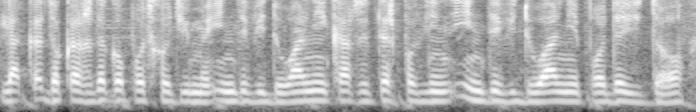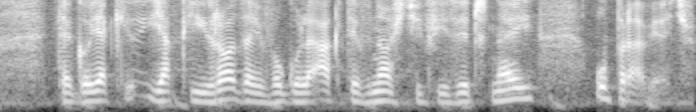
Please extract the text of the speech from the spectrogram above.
dla, do każdego podchodzimy indywidualnie i każdy też powinien indywidualnie podejść do tego, jak, jaki rodzaj w ogóle aktywności fizycznej uprawiać.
